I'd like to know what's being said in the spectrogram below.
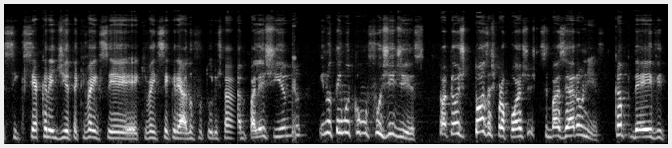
se, se acredita que vai, ser, que vai ser criado o futuro Estado palestino, e não tem muito como fugir disso. Então, até hoje, todas as propostas se basearam nisso. Camp David,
